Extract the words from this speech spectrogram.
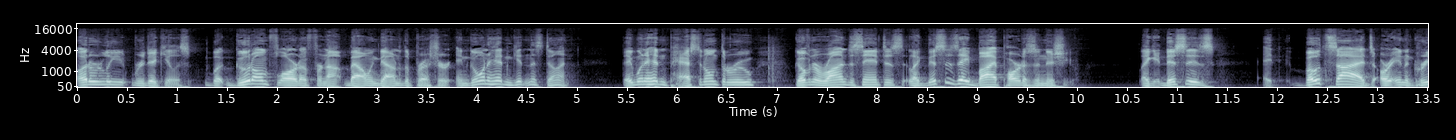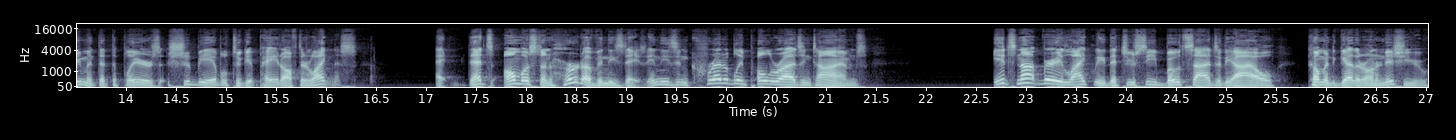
utterly ridiculous. But good on Florida for not bowing down to the pressure and going ahead and getting this done. They went ahead and passed it on through. Governor Ron DeSantis, like this is a bipartisan issue. Like this is both sides are in agreement that the players should be able to get paid off their likeness. Eh, that's almost unheard of in these days. In these incredibly polarizing times, it's not very likely that you see both sides of the aisle coming together on an issue.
